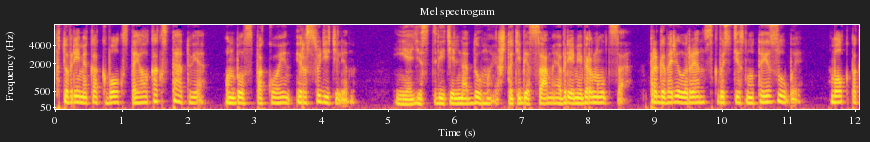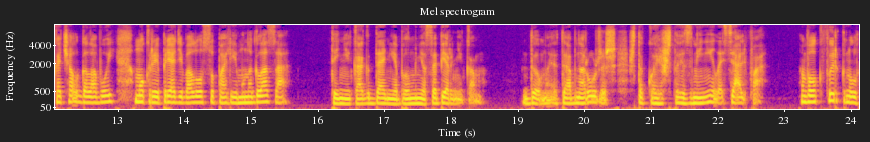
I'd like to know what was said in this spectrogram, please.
в то время как волк стоял как статуя. Он был спокоен и рассудителен. «Я действительно думаю, что тебе самое время вернуться», проговорил Рен сквозь стиснутые зубы. Волк покачал головой, мокрые пряди волос упали ему на глаза. Ты никогда не был мне соперником. Думаю, ты обнаружишь, что кое-что изменилось, Альфа. Волк фыркнул,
